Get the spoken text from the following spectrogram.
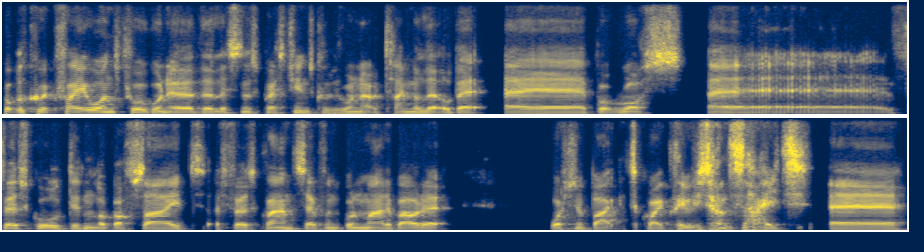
Couple of quick fire ones before we go the listeners' questions because we run out of time a little bit. Uh, but Ross, uh, first goal didn't look offside at first glance. Everyone's going mad about it. Watching it back, it's quite clear he's onside. Uh,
